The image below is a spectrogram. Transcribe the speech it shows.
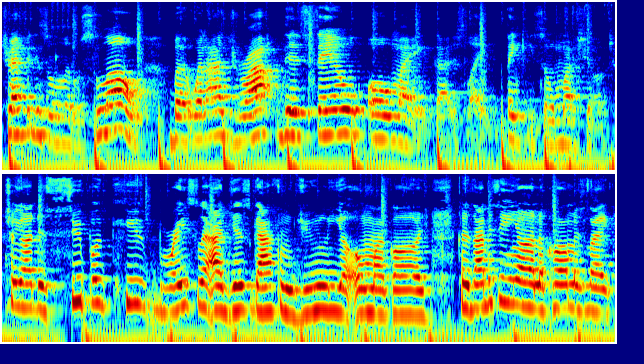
traffic is a little slow. But when I dropped this sale oh my gosh like thank you so much y'all. Show y'all this super cute bracelet I just got from Jeulia. Oh my gosh. Because I've been seeing y'all in the comments like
